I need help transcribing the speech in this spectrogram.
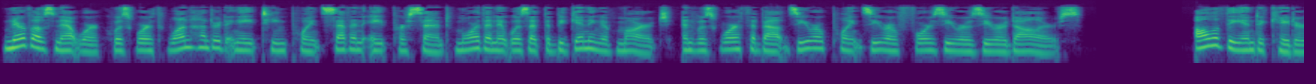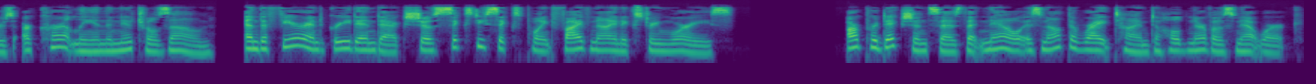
Nervos Network was worth 118.78% more than it was at the beginning of March and was worth about $0.0400. All of the indicators are currently in the neutral zone and the Fear and Greed Index shows 66.59 extreme worries. Our prediction says that now is not the right time to hold Nervos Network.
